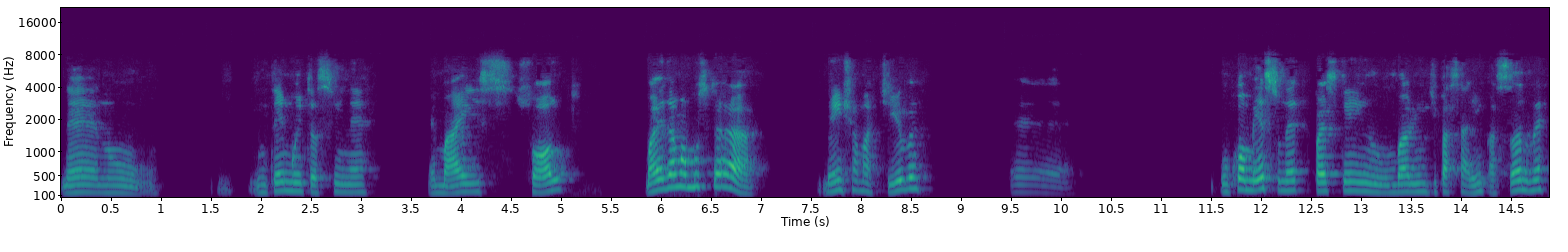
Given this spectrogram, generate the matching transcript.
né? Não, não tem muito assim, né? É mais solo. Mas é uma música bem chamativa. É... O começo, né? Parece que tem um barulho de passarinho passando, né?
